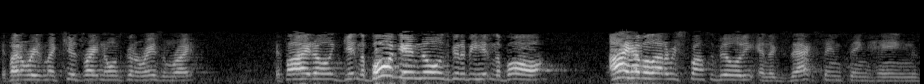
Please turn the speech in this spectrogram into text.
If I don't raise my kids right, no one's going to raise them right. If I don't get in the ball game, no one's going to be hitting the ball. I have a lot of responsibility, and the exact same thing hangs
